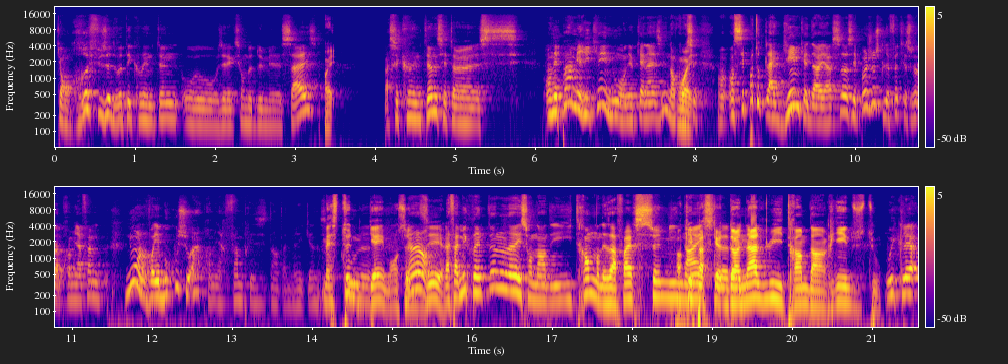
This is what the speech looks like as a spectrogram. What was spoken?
qui ont refusé de voter Clinton aux élections de 2016. Oui. Parce que Clinton, c'est un. c'est- On n'est pas américains, nous, on est canadiens. Donc, on Oui. sait, on, on sait pas toute la game qu'il y a derrière ça. C'est pas juste le fait que ce soit la première femme. Nous, on le voyait beaucoup sur. Ah, première femme présidente américaine. Mais c'est cool, une là. game, on se Non, le dit. La famille Clinton, là, ils, sont dans des, ils trempent dans des affaires semi-nice. Ok, parce que là, Donald, lui, il trempe dans rien du tout. Oui, clair.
